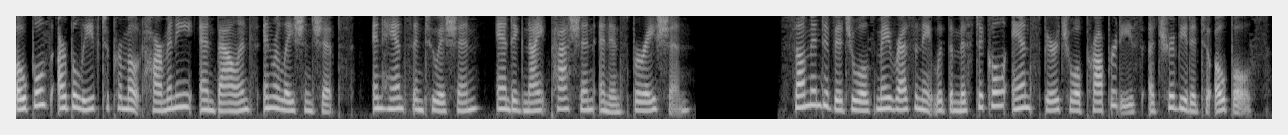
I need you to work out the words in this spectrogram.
Opals are believed to promote harmony and balance in relationships, enhance intuition, and ignite passion and inspiration. Some individuals may resonate with the mystical and spiritual properties attributed to opals,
